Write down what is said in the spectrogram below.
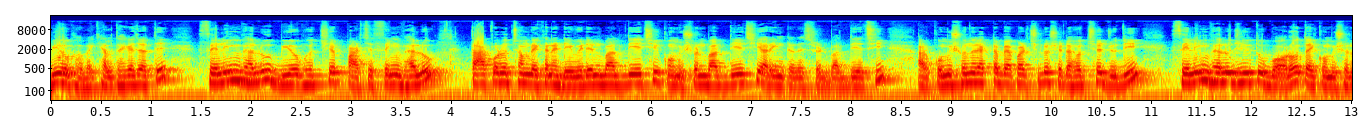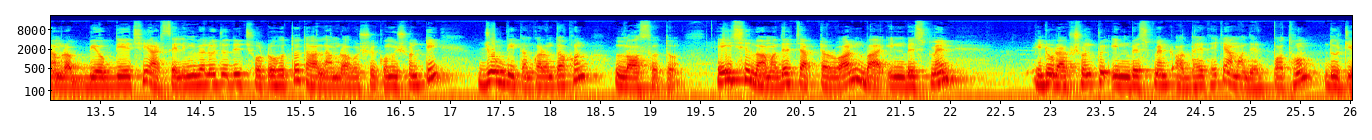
বিয়োগ হবে। খেয়াল থাকে যাতে সেলিং ভ্যালু বিয়োগ হচ্ছে পারচেসিং ভ্যালু তারপর হচ্ছে আমরা এখানে ডিভিডেন্ড বাদ দিয়েছি কমিশন বাদ দিয়েছি, আর ইন্টারেস্ট রেট বাদ দিয়েছি। আর কমিশনের একটা ব্যাপার ছিল, সেটা হচ্ছে যদি সেলিং ভ্যালু যেহেতু বড়, তাই কমিশন আমরা বিয়োগ দিয়েছি, আর সেলিং ভ্যালু যদি ছোট হতো, তাহলে আমরা অবশ্যই কমিশনটি যোগ দিতাম, কারণ তখন লস হতো। এই ছিল আমাদের চ্যাপ্টার ওয়ান বা ইনভেস্টমেন্ট ইন্ট্রোডাকশন টু ইনভেস্টমেন্ট অধ্যায় থেকে আমাদের প্রথম দুটি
